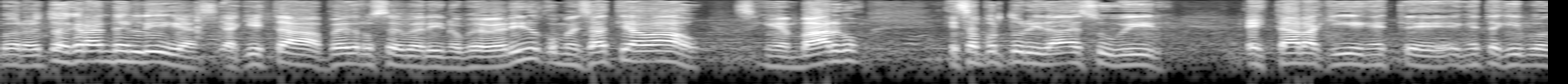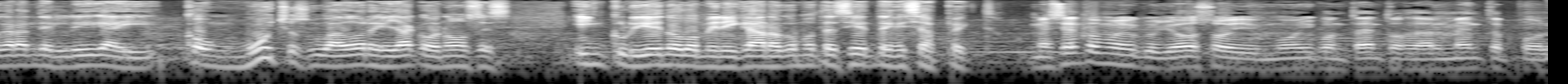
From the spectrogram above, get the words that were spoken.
Bueno, esto es Grandes Ligas y aquí está Pedro Severino. Severino, comenzaste abajo, sin embargo, esa oportunidad de subir, estar aquí en este, en este equipo de Grandes Ligas y con muchos jugadores que ya conoces, incluyendo dominicanos, ¿cómo te sientes en ese aspecto? Me siento muy orgulloso y muy contento realmente por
